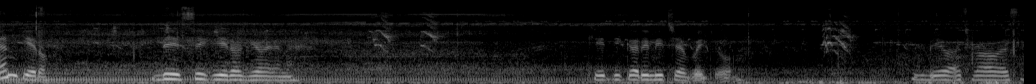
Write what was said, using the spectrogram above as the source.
છે ને કેરો દેશી કેરો કહેવાય એને ખેતી કરેલી છે ભાઈ જો બે વાછડા આવે છે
